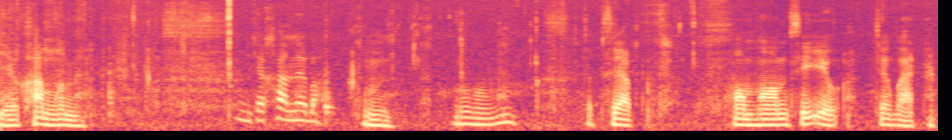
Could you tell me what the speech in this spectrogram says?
เดี๋ยวค่ำกันไหมมันจะคับได้บ่อืมโอ้โหแซ่บๆหอมๆซีอิ๊วเจ้าบาทกัน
